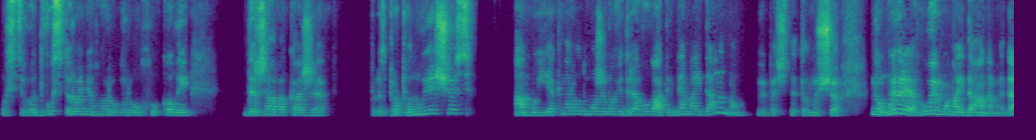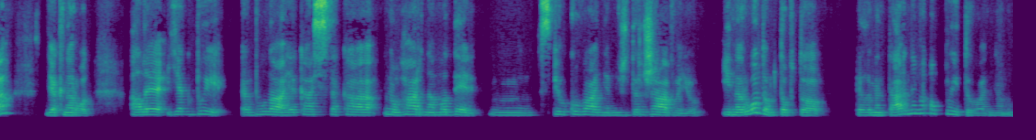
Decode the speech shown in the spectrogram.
ось цього двостороннього руху, коли держава каже, пр- пропонує щось, а ми, як народ, можемо відреагувати не майданом, вибачте, тому що ну, ми реагуємо майданами, да, як народ. Але якби була якась така ну, гарна модель спілкування між державою і народом, тобто елементарними опитуваннями,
